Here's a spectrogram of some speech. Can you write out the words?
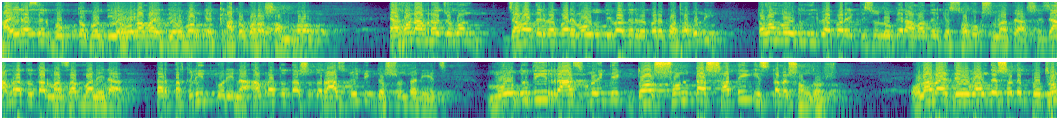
ভাইরাসের বক্তব্য দিয়ে ওলামায় দেওবনকে খাটো করা সম্ভব। এখন আমরা যখন জামাতের ব্যাপারে মৌদুদিবাদের ব্যাপারে কথা বলি, তখন মৌদুদির ব্যাপারে কিছু লোকেরা আমাদেরকে সবক শোনাতে আসে যে, আমরা তো তার মাঝাব মানি না, তার তাকলিদ করি না, আমরা তো তার শুধু রাজনৈতিক দর্শনটা নিয়েছি। মৌদুদির রাজনৈতিক দর্শনটার সাথেই ইসলামের সংঘর্ষ। ওলামায় দেওবন্দের সাথে প্রথম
